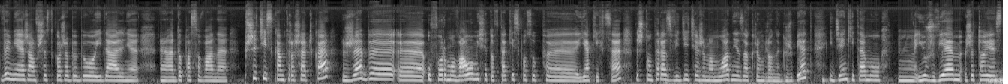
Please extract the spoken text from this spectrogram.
wymierzam wszystko, żeby było idealnie e, dopasowane. Przyciskam troszeczkę, żeby e, uformowało mi się to w taki sposób, e, jaki chcę. Zresztą teraz widzicie, że mam ładnie zaokrąglony grzbiet i dzięki temu mm, już wiem, że to jest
